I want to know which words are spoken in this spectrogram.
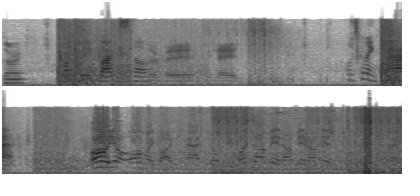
Dark. One green box though. Deux B, une. One's coming cat. Oh, yo, oh my god, cat killed me. One's on mid, on mid, on mid. Nice.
